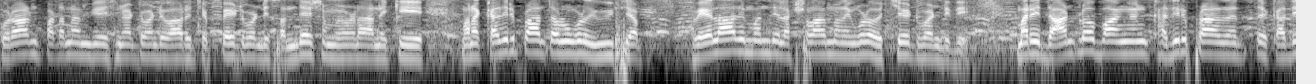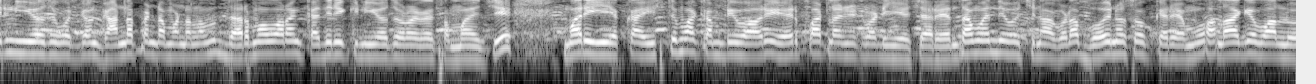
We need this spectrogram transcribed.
ఖురాన్ పఠనం చేసినటువంటి వారు చెప్పేటువంటి సందేశం ఇవ్వడానికి మన కదిరి ప్రాంతంలో కూడా చూసాం. వేలాది మంది లక్షలాది మంది కూడా వచ్చేటువంటిది. మరి దాంట్లో భాగంగా కదిరి ప్రాంత కదిరి నియోజకవర్గం గండపెంట మండలం ధర్మవరం కదిరికి నియోజకవర్గానికి సంబంధించి మరి ఈ యొక్క ఇస్తుమా కమిటీ వారు ఏర్పాట్లు అనేటువంటి చేశారు. ఎంతమంది వచ్చినా కూడా భోజన సౌకర్యము అలాగే వాళ్ళు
